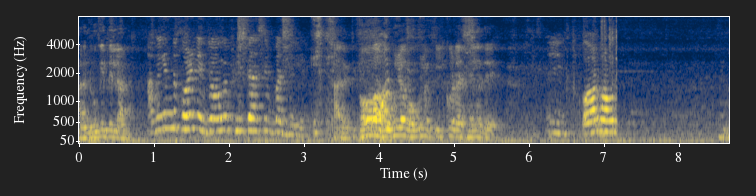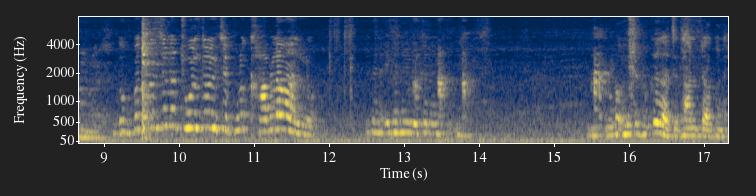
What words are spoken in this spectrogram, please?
আমি ঢুকিয়ে দিলাম। আমি কিন্তু করিনি তুই আমাকে ফ্রিতে আশীর্বাদ দিলি। ও ওগুলো ওগুলো কি করে ফেলে দে। কর বাবু। দুব্বে তুলছে না চুল তুলছে পুরো খাবলা মারলো। এখানে এখানে এখানে। এটা ঢুকে গেছে ধানটা ওখানে।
